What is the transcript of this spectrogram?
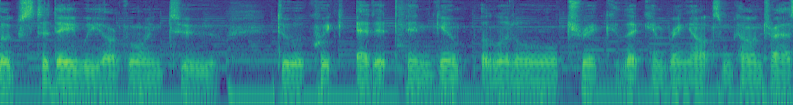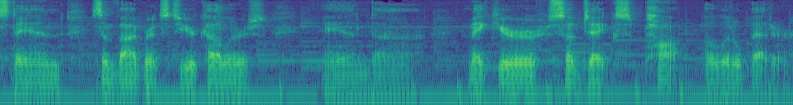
folks today we are going to do a quick edit in GIMP a little trick that can bring out some contrast and some vibrance to your colors and uh, make your subjects pop a little better.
